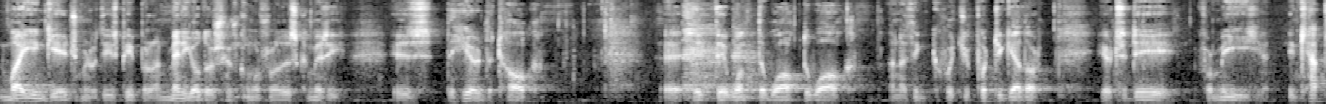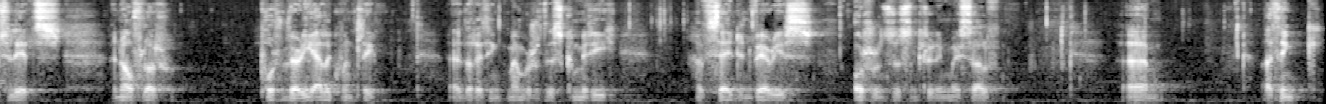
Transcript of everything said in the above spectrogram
my engagement with these people and many others who have come in front of this committee is they hear the talk, uh, they, they want to walk the walk, and I think what you put together here today, for me, encapsulates an awful lot put very eloquently uh, that I think members of this committee have said in various utterances, including myself. Um, I think,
